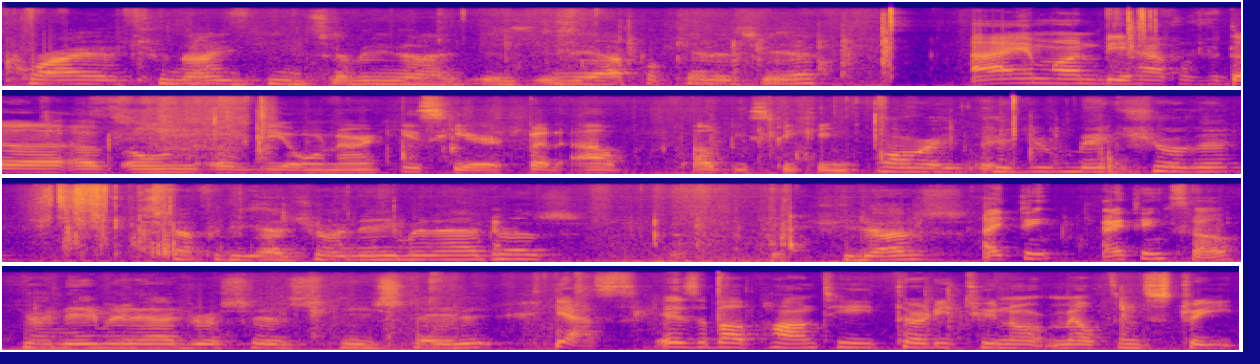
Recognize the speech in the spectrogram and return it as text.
prior to 1979. Is the applicant is here? I am on behalf of the of own of the owner. He's here, but I'll I'll be speaking. All right, could you make sure that Stephanie has your name and address? She does? I think I think so. Your name and address is, can you state it? Yes, Isabel Ponte, 32 North Milton Street,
